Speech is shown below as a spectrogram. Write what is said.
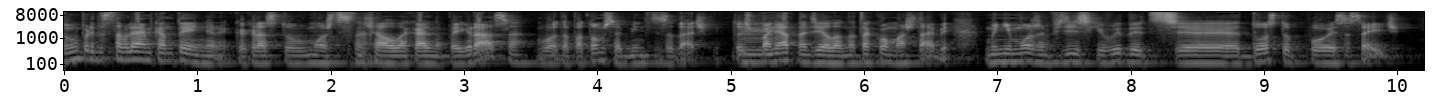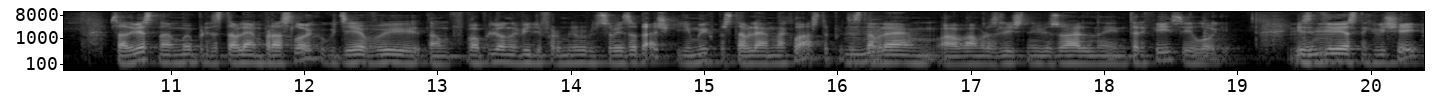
но мы предоставляем контейнеры, как раз то вы можете сначала локально поиграться, вот, а потом сабмитить задачки. То есть, mm-hmm. понятное дело, на таком масштабе мы не можем физически выдать э, доступ по SSH, Соответственно, мы предоставляем прослойку, где вы там в определенном виде формируете свои задачки, и мы их поставляем на кластер, предоставляем mm-hmm. вам различные визуальные интерфейсы и логи. Из mm-hmm. интересных вещей,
